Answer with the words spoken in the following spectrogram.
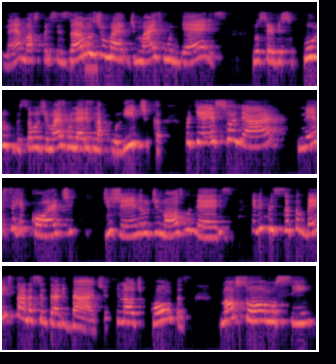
né? Nós precisamos de, uma, de mais mulheres no serviço público, precisamos de mais mulheres na política, porque esse olhar nesse recorte de gênero de nós mulheres, ele precisa também estar na centralidade. Afinal de contas, nós somos, sim,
